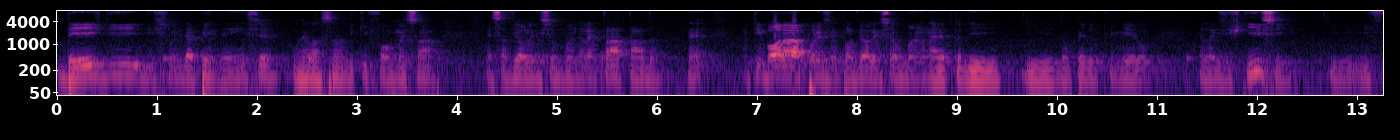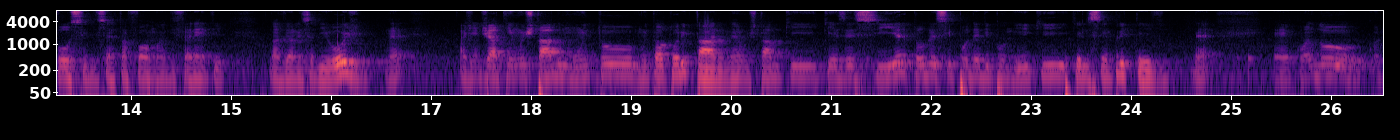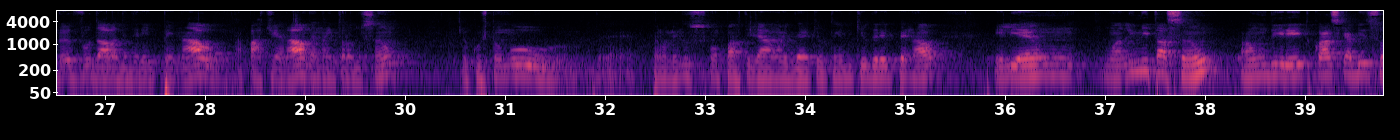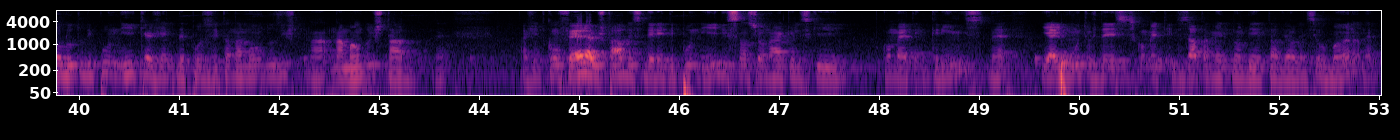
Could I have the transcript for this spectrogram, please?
desde de sua independência com relação a de que forma essa, essa violência urbana ela é tratada, né? Muito embora, por exemplo, a violência urbana na época de, de Dom Pedro I ela existisse e, e fosse de certa forma diferente da violência de hoje, né? a gente já tinha um Estado muito, muito autoritário, né? um Estado que, que exercia todo esse poder de punir que, que ele sempre teve. Né? É, quando, quando eu vou dar aula de direito penal, na parte geral, né, na introdução, eu costumo, é, pelo menos, compartilhar uma ideia que eu tenho de que o direito penal ele é um, uma limitação a um direito quase que absoluto de punir que a gente deposita na mão, dos, na, na mão do Estado. Né? A gente confere ao Estado esse direito de punir, de sancionar aqueles que cometem crimes, né? E aí muitos desses cometidos exatamente no ambiente da violência urbana, né?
